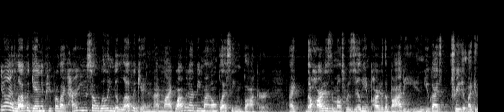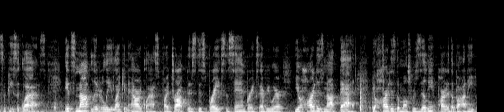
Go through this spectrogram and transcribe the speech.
you know, I love again, and people are like, How are you so willing to love again? And I'm like, Why would I be my own blessing blocker? Like, the heart is the most resilient part of the body, and you guys treat it like it's a piece of glass. It's not literally like an hourglass. If I drop this, this breaks, the sand breaks everywhere. Your heart is not that. Your heart is the most resilient part of the body,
